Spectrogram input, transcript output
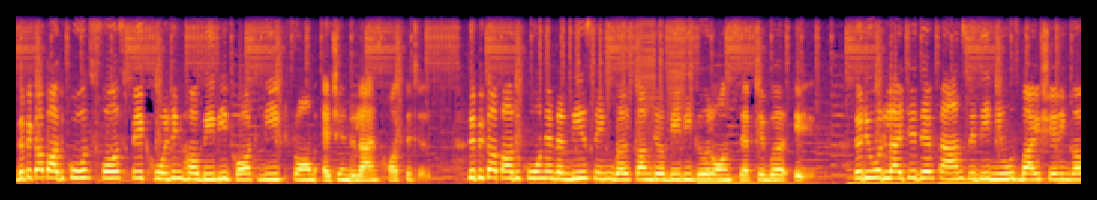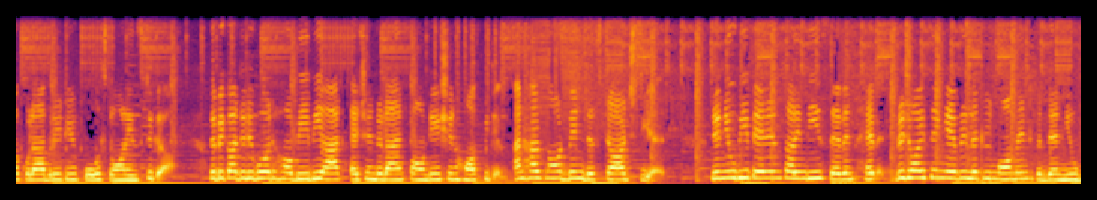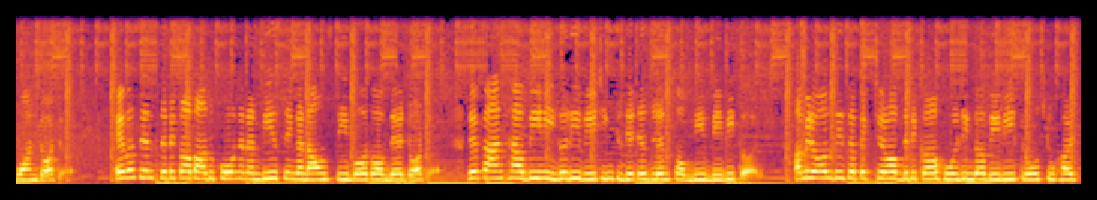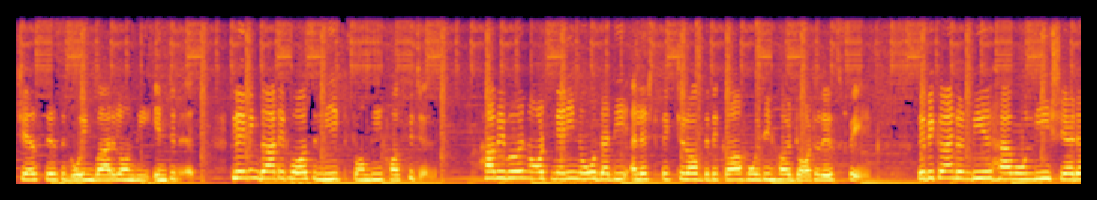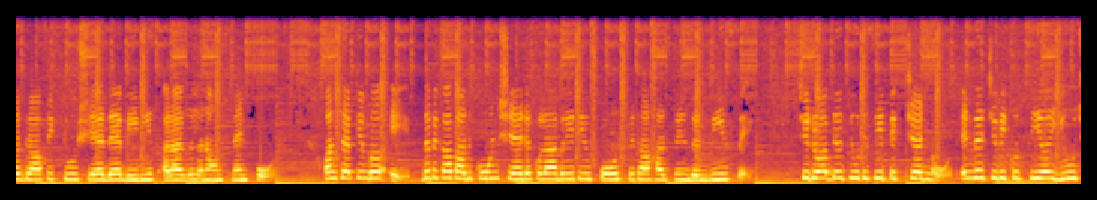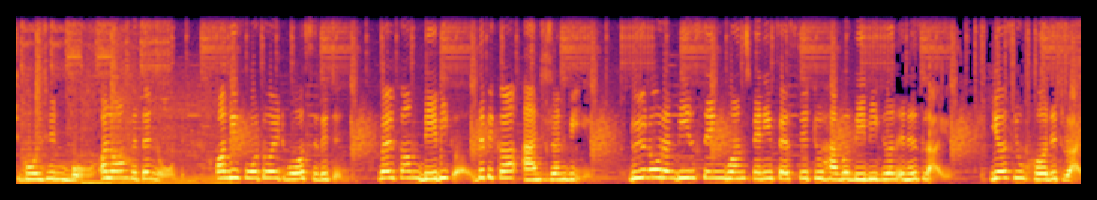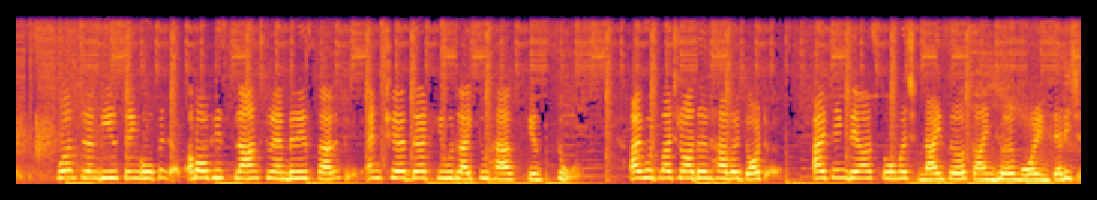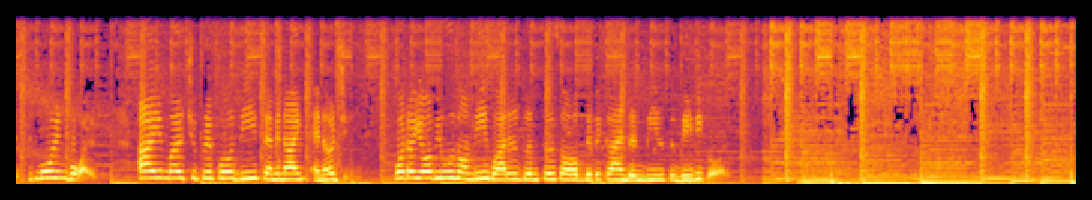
Deepika Padukone's first pic holding her baby got leaked from HN Reliance Hospital. Deepika Padukone and Ranveer Singh welcomed their baby girl on September 8. The duo delighted their fans with the news by sharing a collaborative post on Instagram. Deepika delivered her baby at HN Reliance Foundation Hospital and has not been discharged yet. Their newbie parents are in the seventh heaven, rejoicing every little moment with their newborn daughter. Ever since Deepika Padukone and Ranveer Singh announced the birth of their daughter, their fans have been eagerly waiting to get a glimpse of the baby girl. Amid all this, a picture of Deepika holding a baby close to her chest is going viral on the internet, claiming that it was leaked from the hospital. However, not many know that the alleged picture of Deepika holding her daughter is fake. Deepika and Ranveer have only shared a graphic to share their baby's arrival announcement post. On September 8, Deepika Padukone shared a collaborative post with her husband Ranveer Singh. She dropped a cutesy picture note in which we could see a huge golden bow along with a note. On the photo, it was written, Welcome baby girl Deepika and Ranveer. Do you know Ranveer Singh once manifested to have a baby girl in his life? Yes, you heard it right. Once Ranveer Singh opened up about his plans to embrace parenthood and shared that he would like to have kids soon. I would much rather have a daughter. I think they are so much nicer, kinder, more intelligent, more involved. I much prefer the feminine energy. What are your views on the viral glimpses of Deepika and Ranveer's baby girl?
